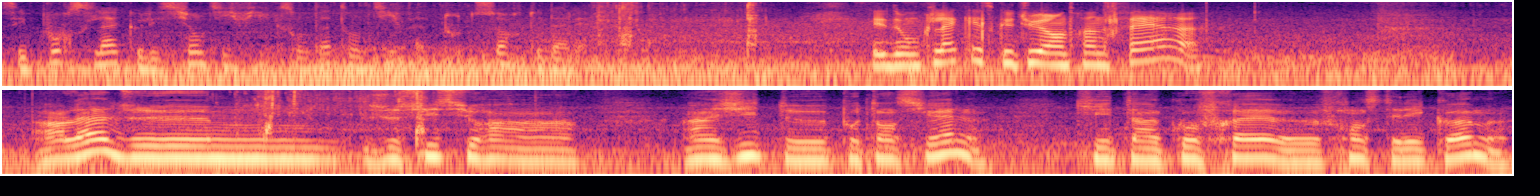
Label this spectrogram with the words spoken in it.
C'est pour cela que les scientifiques sont attentifs à toutes sortes d'alertes. Et donc là, qu'est-ce que tu es en train de faire? Alors là, je, suis sur un, gîte euh, potentiel qui est un coffret euh, France Télécom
